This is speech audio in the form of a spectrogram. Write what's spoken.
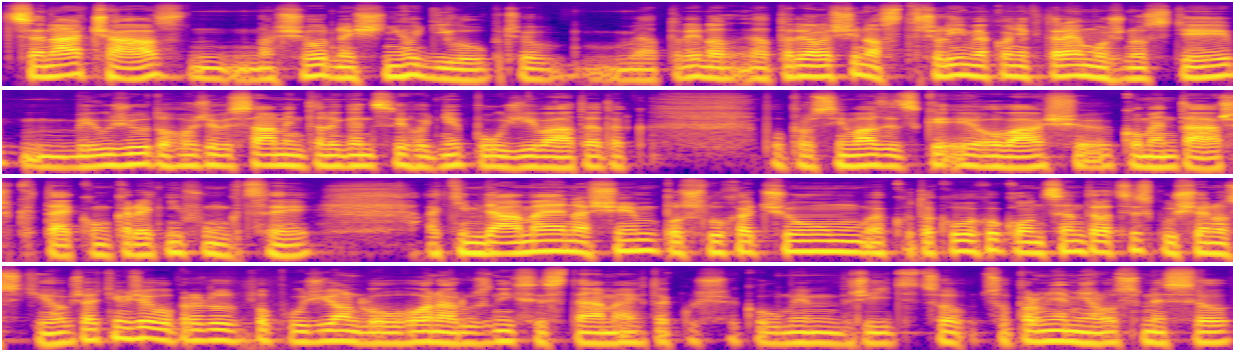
cená část našeho dnešního dílu, protože já tady, já tady Aleši nastřelím jako některé možnosti, využiju toho, že vy sám inteligenci hodně používáte, tak poprosím vás vždycky i o váš komentář k té konkrétní funkci a tím dáme našim posluchačům jako takovou jako koncentraci zkušeností. Jo? tím, že opravdu to používám dlouho na různých systémech, tak už jako umím říct, co, co pro mě mělo smysl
